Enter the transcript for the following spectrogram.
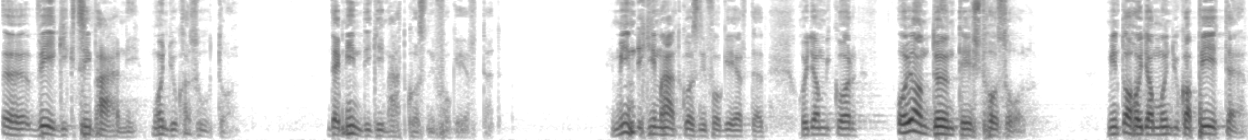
ö, végig cibálni, mondjuk az úton. De mindig imádkozni fog érted. Mindig imádkozni fog érted, hogy amikor olyan döntést hozol, mint ahogyan mondjuk a Péter,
